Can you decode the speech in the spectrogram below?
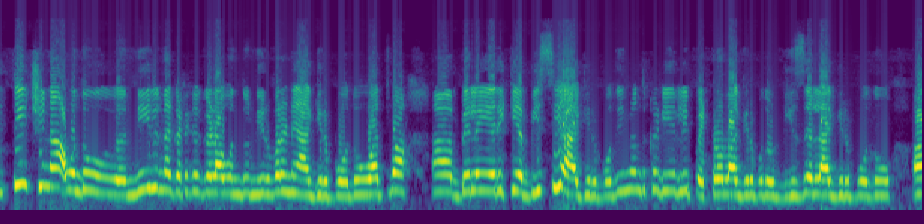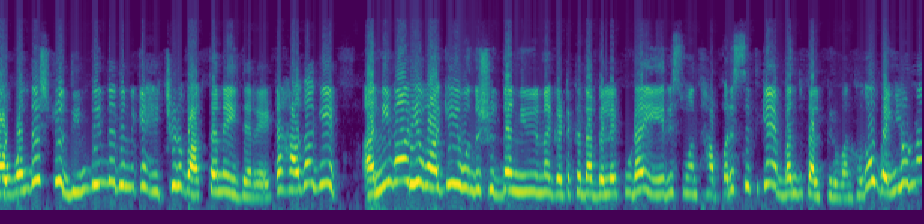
ಇತ್ತೀಚಿನ ಒಂದು ನೀರಿನ ಘಟಕಗಳ ಒಂದು ನಿರ್ವಹಣೆ ಆಗಿರ್ಬೋದು ಅಥವಾ ಬೆಲೆ ಏರಿಕೆಯ ಬಿಸಿ ಆಗಿರ್ಬೋದು, ಇನ್ನೊಂದು ಕಡೆಯಲ್ಲಿ ಪೆಟ್ರೋಲ್ ಆಗಿರ್ಬೋದು, ಡೀಸೆಲ್ ಆಗಿರ್ಬೋದು ಒಂದಷ್ಟು ದಿನದಿಂದ ದಿನಕ್ಕೆ ಹೆಚ್ಚಳವಾಗ್ತಾನೆ ಇದೆ ರೇಟ್. ಹಾಗಾಗಿ ಅನಿವಾರ್ಯವಾಗಿ ಈ ಒಂದು ಶುದ್ಧ ನೀರಿನ ಘಟಕದ ಬೆಲೆ ಕೂಡ ಏರಿಸುವಂತಹ ಪರಿಸ್ಥಿತಿಗೆ ಬಂದು ತಲುಪಿರುವಂತದ್ದು ಬೆಂಗಳೂರಿನ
